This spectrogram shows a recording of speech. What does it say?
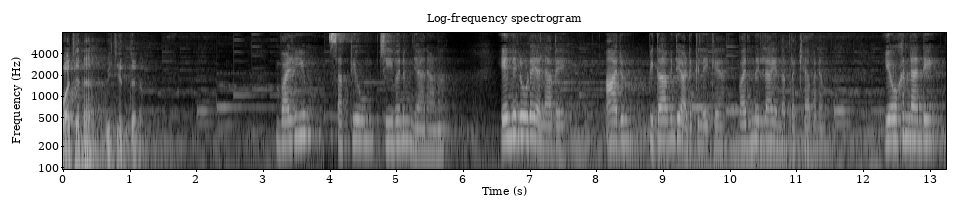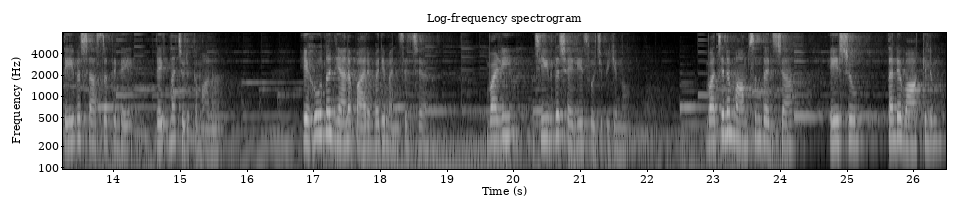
വചന വിചിന്തനം. വഴിയും സത്യവും ജീവനും ഞാനാണ്. എന്നിലൂടെ അല്ലാതെ ആരും പിതാവിന്റെ അടുക്കിലേക്ക് വരുന്നില്ല എന്ന പ്രഖ്യാപനം യോഹന്നാന്റെ ദൈവശാസ്ത്രത്തിന്റെ രത്ന ചുരുക്കമാണ്. യഹൂദ ജ്ഞാന പാരമ്പര്യമനുസരിച്ച് വഴി ജീവിതശൈലിയെ സൂചിപ്പിക്കുന്നു. വചനം മാംസം ധരിച്ച യേശു തന്റെ വാക്കിലും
